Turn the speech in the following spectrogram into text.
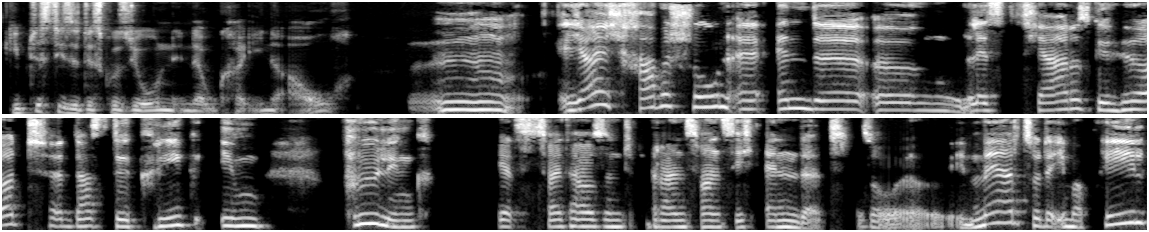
Gibt es diese Diskussion in der Ukraine auch? Mm, ja, ich habe schon äh, Ende äh, letztes Jahres gehört, dass der Krieg im Frühling jetzt 2023 endet. So äh, im März oder im April.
